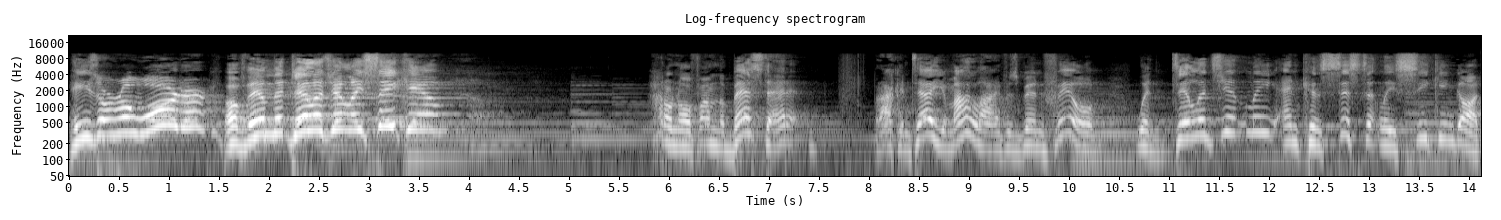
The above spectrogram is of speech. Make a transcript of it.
He's a rewarder of them that diligently seek Him. I don't know if I'm the best at it, but I can tell you my life has been filled with diligently and consistently seeking God.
